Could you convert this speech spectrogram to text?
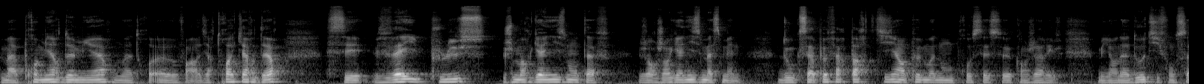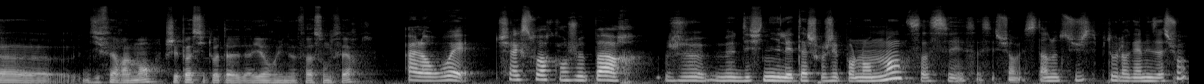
ma première demi-heure, ou ma trois- euh, enfin on va dire trois quarts d'heure, c'est veille plus je m'organise mon taf. Genre j'organise ma semaine. Donc ça peut faire partie un peu moi de mon process euh, quand j'arrive. Mais il y en a d'autres qui font ça différemment. Je sais pas si toi tu as d'ailleurs une façon de faire. Alors ouais, chaque soir quand je pars, je me définis les tâches que j'ai pour le lendemain, ça c'est sûr, mais c'est un autre sujet, c'est plutôt l'organisation.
